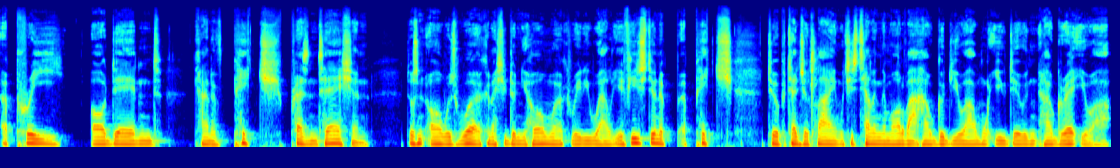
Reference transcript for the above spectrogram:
a pre ordained kind of pitch presentation doesn't always work unless you've done your homework really well. If you're just doing a, a, pitch to a potential client, which is telling them all about how good you are and what you do and how great you are,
